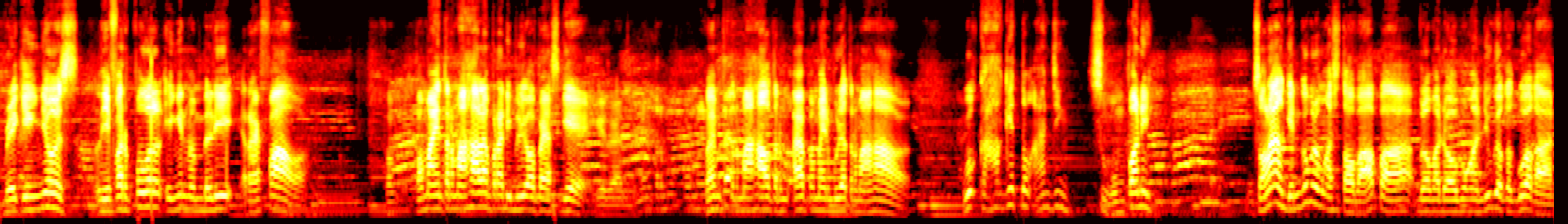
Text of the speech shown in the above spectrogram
Breaking news, Liverpool ingin membeli Reval. Pem- Pemain termahal yang pernah dibeli oleh PSG gitu kan. Pemain termahal term- eh, pemain muda termahal. Gue kaget dong anjing. Sumpah nih. Soalnya agen gue belum ngasih tau apa-apa, belum ada omongan juga ke gua kan.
